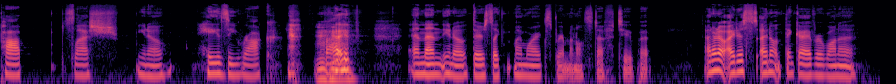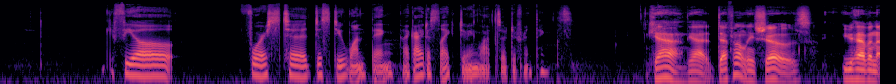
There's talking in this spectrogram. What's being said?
pop slash, you know, hazy rock mhm. vibe. And then, you know, there's like my more experimental stuff too. But I don't know. I just, I don't think I ever want to feel forced to just do one thing. Like, I just like doing lots of different things. Yeah, yeah, it definitely shows. You have an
